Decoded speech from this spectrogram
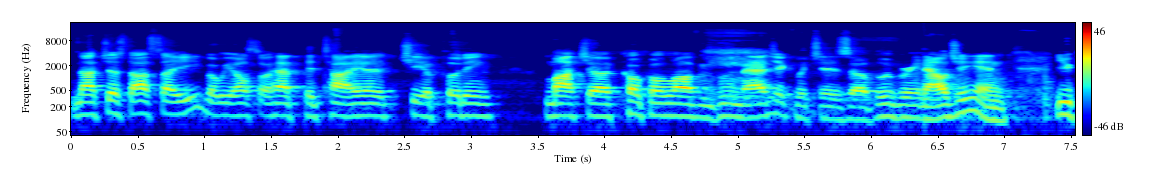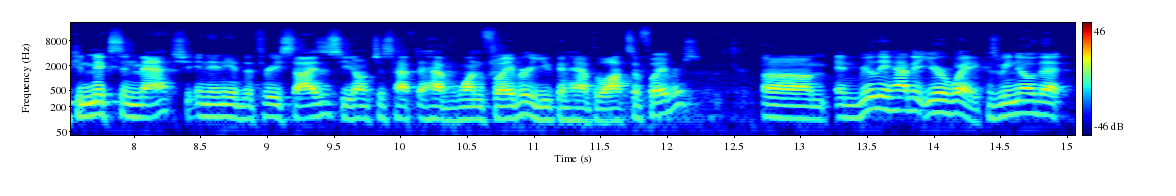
not just acai, but we also have pitaya, chia pudding, matcha, cocoa love, and blue magic, which is uh, blue green algae. And you can mix and match in any of the three sizes. So you don't just have to have one flavor, you can have lots of flavors. Um, and really have it your way. Because we know that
